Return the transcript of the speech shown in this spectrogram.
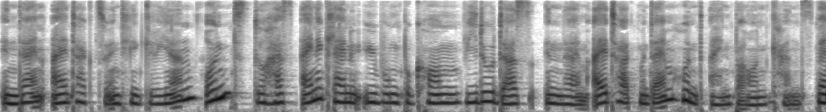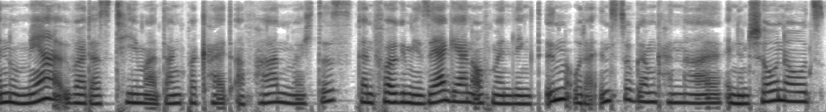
in deinen Alltag zu integrieren. Und du hast eine kleine Übung bekommen, wie du das in deinem Alltag mit deinem Hund einbauen kannst. Wenn du mehr über das Thema Dankbarkeit erfahren möchtest, dann folge mir sehr gerne auf meinen LinkedIn oder Instagram-Kanal. In den Show Notes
